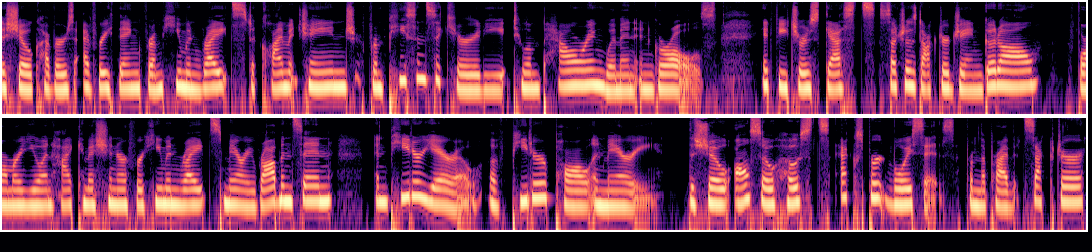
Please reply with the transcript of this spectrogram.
The show covers everything from human rights to climate change, from peace and security to empowering women and girls. It features guests such as Dr. Jane Goodall, former UN High Commissioner for Human Rights Mary Robinson, and Peter Yarrow of Peter, Paul, and Mary. The show also hosts expert voices from the private sector,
